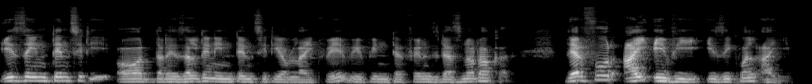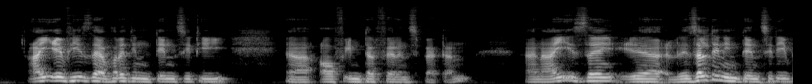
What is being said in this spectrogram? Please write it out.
is the intensity or the resultant intensity of light wave if interference does not occur. Therefore iav is equal i. Iav is the average intensity uh, of interference pattern and I is the uh, resultant intensity if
